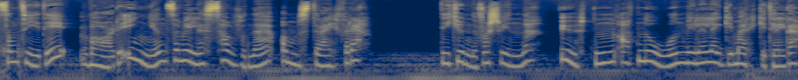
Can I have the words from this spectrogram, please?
Samtidig var det ingen som ville savne omstreifere. De kunne forsvinne uten at noen ville legge merke til det.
